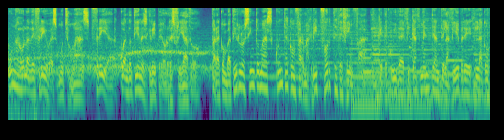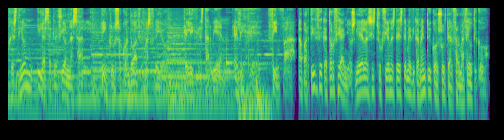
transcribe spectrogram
Una ola de frío es mucho más fría cuando tienes gripe o resfriado. Para combatir los síntomas, cuenta con Farmagrip Forte de Cinfa, que te cuida eficazmente ante la fiebre, la congestión y la secreción nasal, incluso cuando hace más frío. Elige estar bien, elige Cinfa. A partir de 14 años, lea las instrucciones de este medicamento y consulte al farmacéutico.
